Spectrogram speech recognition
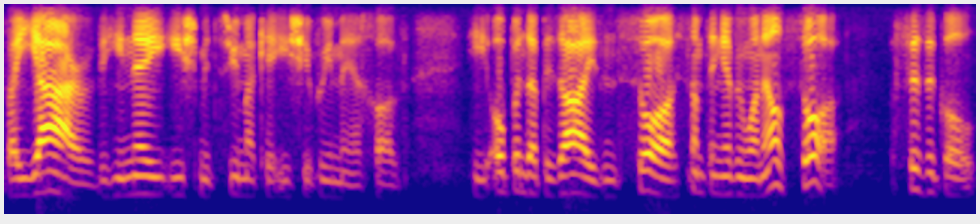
Vayar, V'hinei Ish Me'echav. He opened up his eyes and saw something everyone else saw, a physical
